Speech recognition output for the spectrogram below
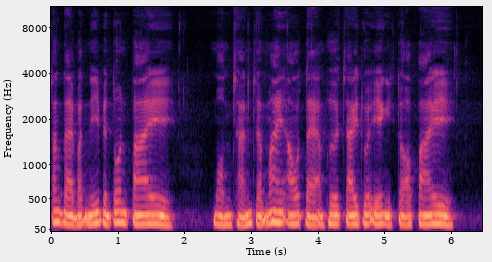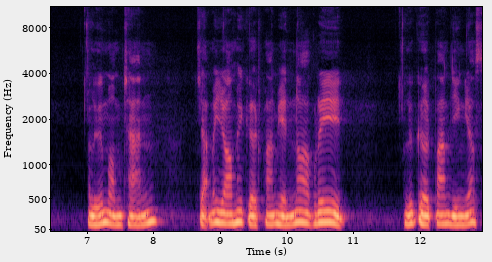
ตั้งแต่บัดนี้เป็นต้นไป หม่อมฉันจะไม่เอาแต่อำเภอใจตัวเองอีกต่อไป หรือหม่อมฉันจะไม่ยอมให้เกิดความเห็นนอกรีด หรือเกิดความหยิ่งยโส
